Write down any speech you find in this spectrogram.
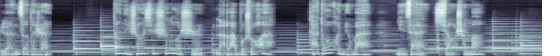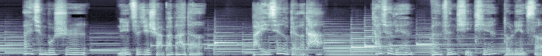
原则的人。当你伤心失落时，哪怕不说话，他都会明白你在想什么。爱情不是你自己傻巴巴的把一切都给了他，他却连半分体贴都吝啬。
